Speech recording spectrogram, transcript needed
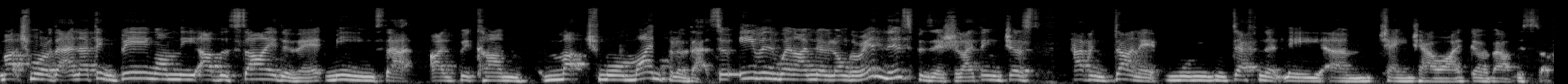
much more of that. And I think being on the other side of it means that I've become much more mindful of that. So even when I'm no longer in this position, I think just having done it will, will definitely um, change how I go about this stuff.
